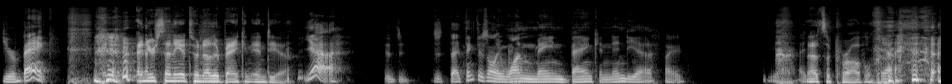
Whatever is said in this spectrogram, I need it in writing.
your bank. and you're sending it to another bank in India. Yeah. I think there's only one main bank in India. If I, yeah, I- That's a problem. yeah,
